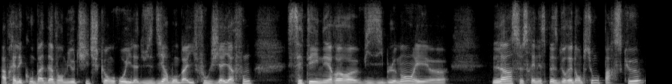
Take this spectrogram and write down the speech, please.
après les combats d'avant Miocic qu'en gros, il a dû se dire, bon, bah, il faut que j'y aille à fond. C'était une erreur euh, visiblement, et là, ce serait une espèce de rédemption parce que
